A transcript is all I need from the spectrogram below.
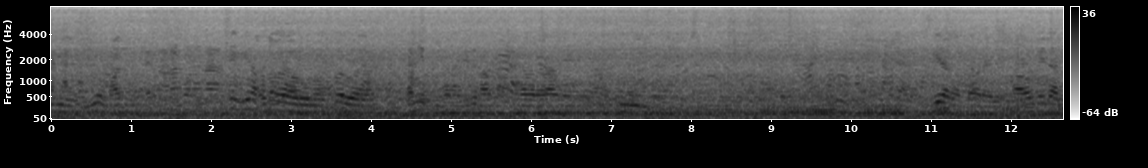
நாலாவது தடவை பார்த்துருக்கேன் சாப்பாடு சரியா கேமரா ஆக்ஷன் வீரப்பாவா அவர் போய் தான்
